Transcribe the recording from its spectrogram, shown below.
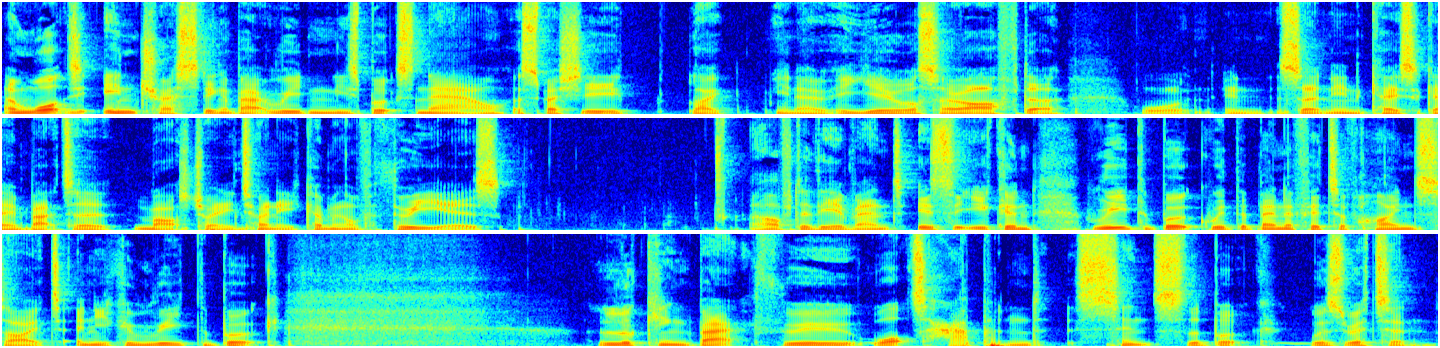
And what's interesting about reading these books now, especially like you know a year or so after, or in, certainly in the case of going back to March 2020, coming on for three years after the event, is that you can read the book with the benefit of hindsight, and you can read the book looking back through what's happened since the book was written.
